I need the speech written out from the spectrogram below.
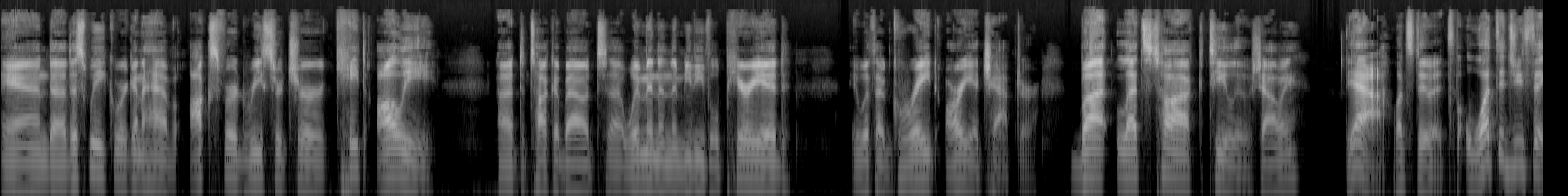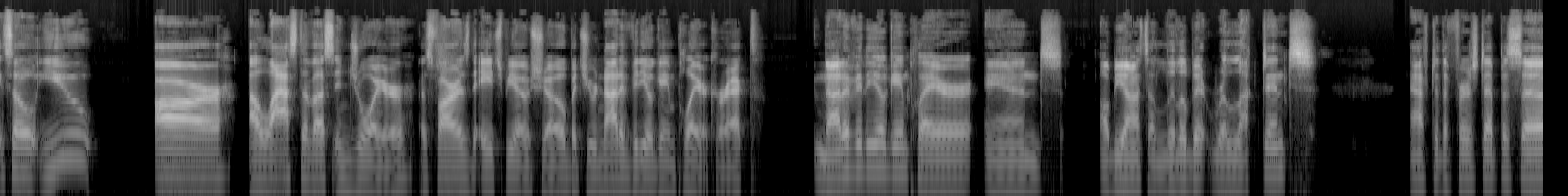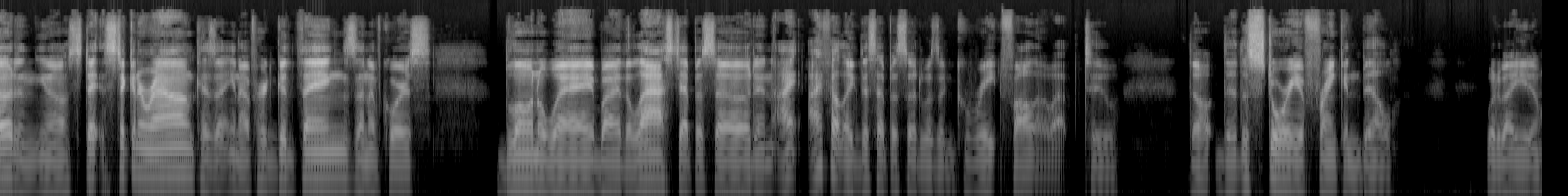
And uh, this week we're going to have Oxford researcher Kate Ollie uh, to talk about uh, women in the medieval period with a great Arya chapter. But let's talk Tilu, shall we? Yeah, let's do it. What did you think? So you are a Last of Us enjoyer as far as the HBO show, but you're not a video game player, correct? Not a video game player, and I'll be honest, a little bit reluctant after the first episode and you know st- sticking around because uh, you know i've heard good things and of course blown away by the last episode and i i felt like this episode was a great follow-up to the the, the story of frank and bill. What about you?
